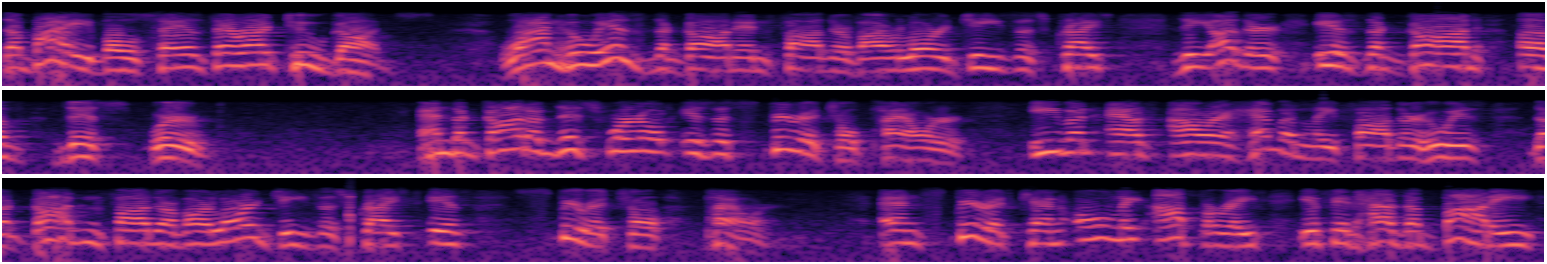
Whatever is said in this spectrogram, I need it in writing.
The Bible says there are two gods. One who is the God and Father of our Lord Jesus Christ, the other is the God of this world. And the God of this world is a spiritual power even as our Heavenly Father, who is the God and Father of our Lord Jesus Christ, is spiritual power. And spirit can only operate if it has a body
